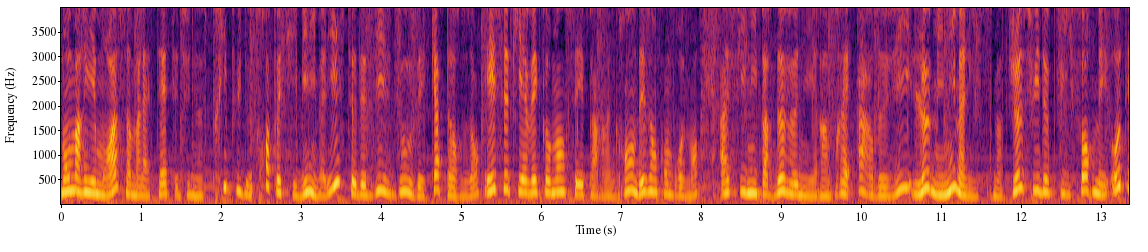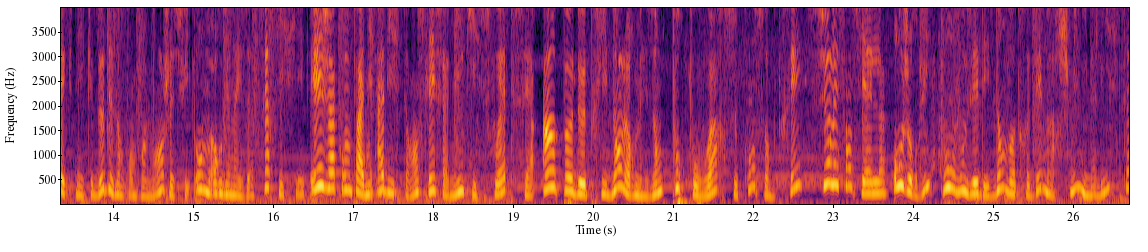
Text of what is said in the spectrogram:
Mon mari et moi sommes à la tête d'une tribu de trois petits minimalistes de 10, 12 et 14 ans et ce qui avait commencé par un grand désencombrement a fini par devenir un vrai art de vie, le minimalisme. Je suis depuis formée aux techniques de désencombrement, je suis home certifié et j'accompagne à distance les familles qui souhaitent faire un peu de tri dans leur maison pour pouvoir se concentrer sur l'essentiel. Aujourd'hui, pour vous aider dans votre démarche minimaliste,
